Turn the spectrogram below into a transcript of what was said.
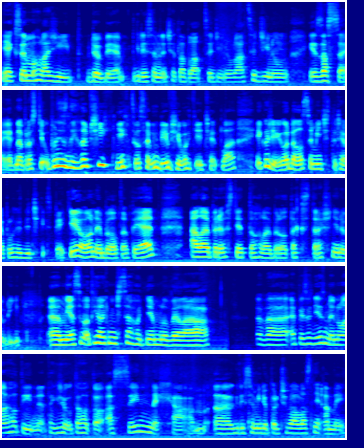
jak jsem mohla žít v době, kdy jsem nečetla Vládce džinů. Vládce džinů je zase jedna prostě úplně z nejlepších knih, co jsem kdy v životě četla. Jakože jo, dal jsem jí čtyři a půl hvězdičky z pěti, jo, nebylo to pět, ale prostě tohle bylo tak strašně dobrý. Um, já jsem o téhle knižce hodně mluvila v epizodě z minulého týdne, takže u tohoto asi nechám, eh, když jsem jí doporučovala vlastně Ami,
